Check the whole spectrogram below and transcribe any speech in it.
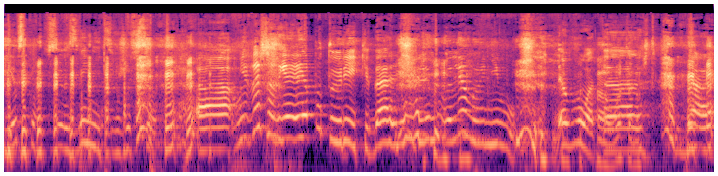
Невского, все, извините, уже все. А, мне, знаешь, я, я путаю реки, да, Лену, Лену и Неву. Вот. А, вот э, Да.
